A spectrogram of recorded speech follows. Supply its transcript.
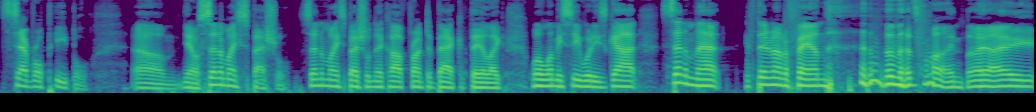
several people. Um, you know, send them my special. Send them my special Nick Hoff front to back if they're like, well, let me see what he's got. Send them that if they're not a fan, then that's fine. I I,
